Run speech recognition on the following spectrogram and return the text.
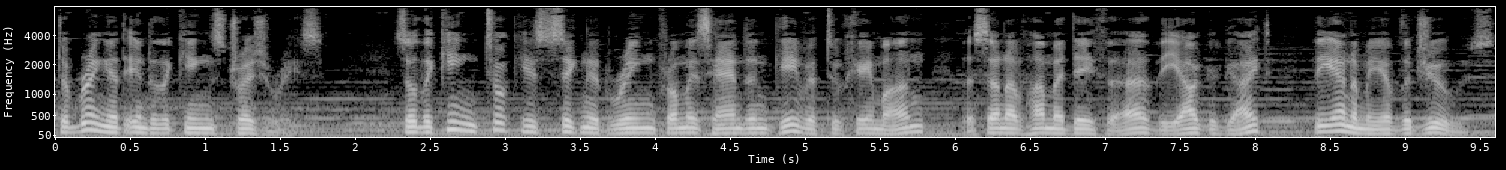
to bring it into the king's treasuries. So the king took his signet ring from his hand and gave it to Haman, the son of Hammedatha, the Agagite, the enemy of the Jews.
